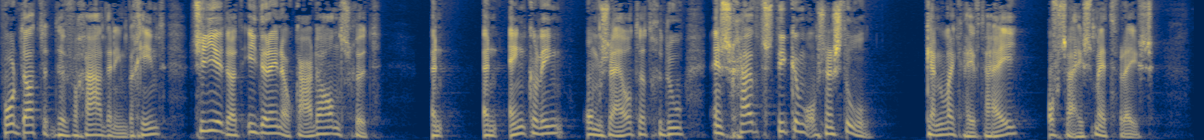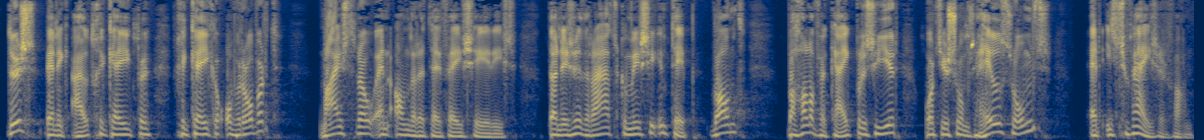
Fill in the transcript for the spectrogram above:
Voordat de vergadering begint, zie je dat iedereen elkaar de hand schudt. Een, enkeling omzeilt het gedoe en schuift stiekem op zijn stoel. Kennelijk heeft hij of zij smetvrees. Dus ben ik uitgekeken gekeken op Robert, Maestro en andere tv-series. Dan is het raadscommissie een tip. Want behalve kijkplezier word je soms heel soms er iets wijzer van.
